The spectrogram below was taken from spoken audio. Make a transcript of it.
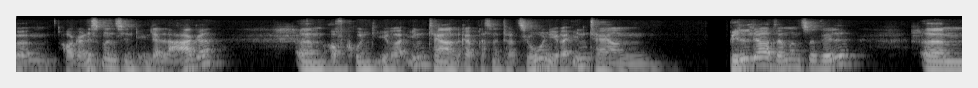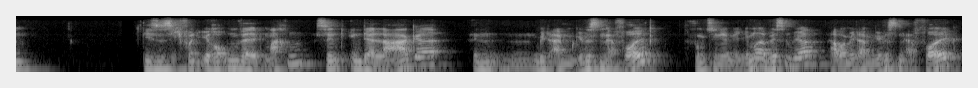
ähm, Organismen sind in der Lage, ähm, aufgrund ihrer internen Repräsentation, ihrer internen Bilder, wenn man so will, ähm, die sie sich von ihrer Umwelt machen, sind in der Lage, in, mit einem gewissen Erfolg, funktioniert nicht immer, wissen wir, aber mit einem gewissen Erfolg,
